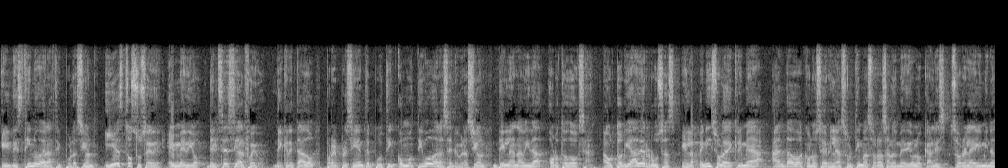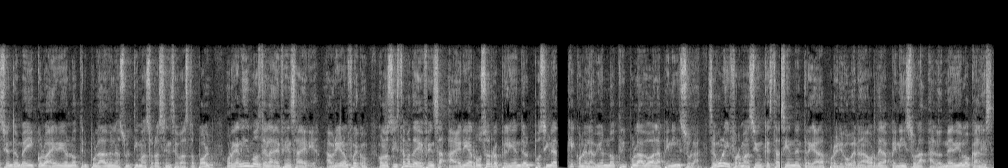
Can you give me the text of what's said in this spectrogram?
el destino de la tripulación y esto sucede en medio del cese al fuego decretado por el presidente Putin con motivo de la celebración de la Navidad ortodoxa. Autoridades rusas en la península de Crimea han dado a conocer en las últimas horas a los medios locales sobre la eliminación de un vehículo aéreo no tripulado en las últimas horas en Sebastopol. Organismos de la defensa aérea abrieron fuego con los sistemas de defensa aérea rusos repeliendo el posible ataque con el avión no tripulado a la península. Según la información que está siendo entregada por el gobernador de la península a los medios locales,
